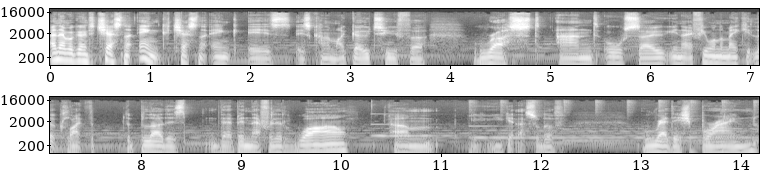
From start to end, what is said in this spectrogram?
And then we're going to Chestnut Ink. Chestnut Ink is is kind of my go-to for rust and also, you know, if you want to make it look like the, the blood is they've been there for a little while. Um, you get that sort of reddish brown.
